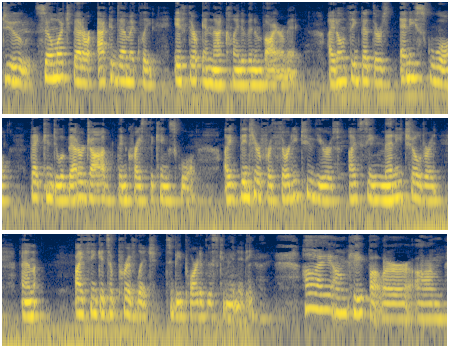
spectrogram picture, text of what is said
do so much better academically if they're in that kind of an environment. I don't think that there's any school that can do a better job than Christ the King School. I've been here for 32 years. I've seen many children, and I think it's a privilege to be part of this community. Hi, I'm Kate Butler. I'm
